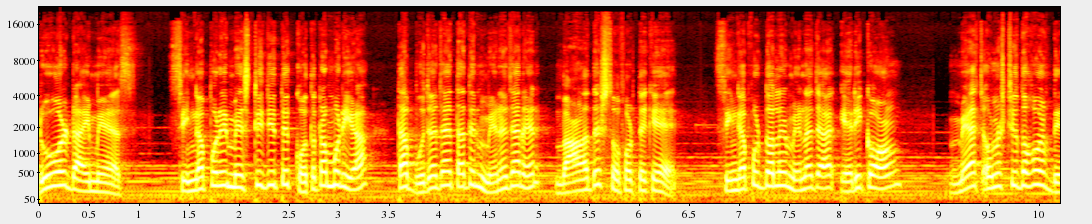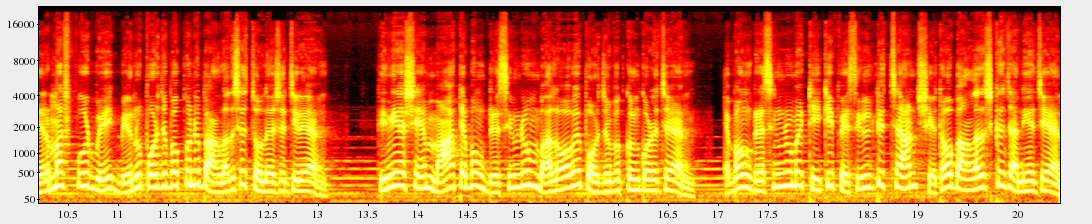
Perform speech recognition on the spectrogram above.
ডু ওর ডাই ম্যাচ। সিঙ্গাপুরের ম্যাচটি জিতে কতটা মরিয়া, তা বোঝা যায় তাদের ম্যানেজারের বাংলাদেশ সফর থেকে। সিঙ্গাপুর দলের ম্যানেজার এরিকং ম্যাচ অনুষ্ঠিত হওয়ার দেড় মাস পূর্বেই বেনু পর্যবেক্ষণে বাংলাদেশে চলে এসেছিলেন। তিনি এসে মাঠ এবং ড্রেসিং রুম ভালোভাবে পর্যবেক্ষণ করেছেন এবং ড্রেসিং রুমে কী কী ফেসিলিটি চান সেটাও বাংলাদেশকে জানিয়েছেন।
